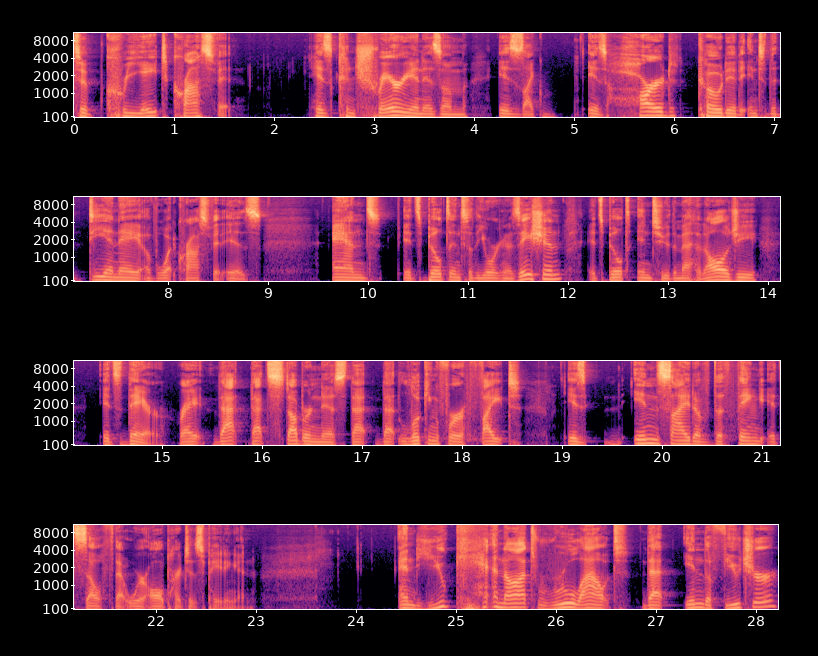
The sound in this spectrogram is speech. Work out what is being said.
to create CrossFit. His contrarianism is like is hard coded into the DNA of what CrossFit is. And it's built into the organization, it's built into the methodology. It's there, right? That that stubbornness, that that looking for a fight is inside of the thing itself that we're all participating in. And you cannot rule out that in the future,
